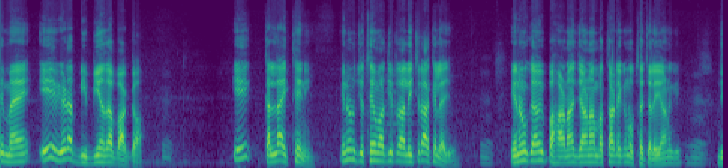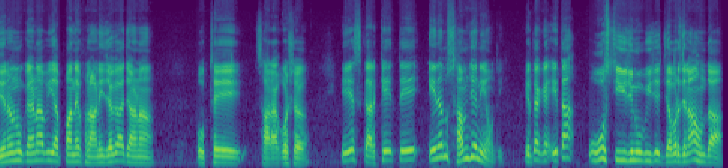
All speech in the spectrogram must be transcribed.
ਤੇ ਮੈਂ ਇਹ ਜਿਹੜਾ ਬੀਬੀਆਂ ਦਾ ਬਾਗ ਆ ਇਹ ਕੱਲਾ ਇੱਥੇ ਨਹੀਂ। ਇਹਨਾਂ ਨੂੰ ਜਿੱਥੇ ਮਰਜ਼ੀ ਟਰਾਲੀ ਚੜਾ ਕੇ ਲੈ ਜਾਓ। ਇਹਨਾਂ ਨੂੰ ਕਹਾਂ ਵੀ ਪਹਾੜਾਂ ਜਾਣਾ ਮੱਥਾ ਟੇਕਣ ਉੱਥੇ ਚਲੇ ਜਾਣਗੇ। ਜਿਨ੍ਹਾਂ ਨੂੰ ਕਹਿਣਾ ਵੀ ਆਪਾਂ ਨੇ ਫਲਾਣੀ ਜਗ੍ਹਾ ਜਾਣਾ ਉੱਥੇ ਸਾਰਾ ਕੁਝ ਇਸ ਕਰਕੇ ਤੇ ਇਹਨਾਂ ਨੂੰ ਸਮਝ ਨਹੀਂ ਆਉਂਦੀ। ਇਹ ਤਾਂ ਕਿ- ਇਹ ਤਾਂ ਉਸ ਚੀਜ਼ ਨੂੰ ਵੀ ਜੇ ਜ਼ਬਰ ਜਨਾਹ ਹੁੰਦਾ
